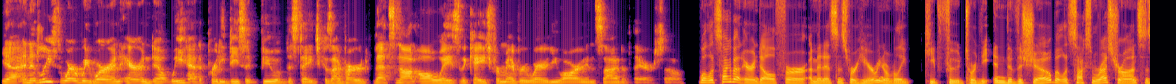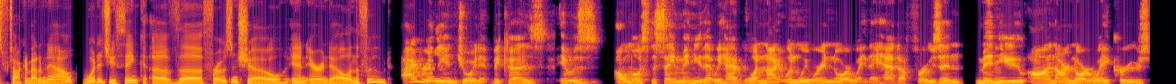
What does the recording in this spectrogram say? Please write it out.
Yeah, and at least where we were in Arendelle, we had a pretty decent view of the stage because I've heard that's not always the case from everywhere you are inside of there. So, well, let's talk about Arendelle for a minute since we're here. We normally keep food toward the end of the show, but let's talk some restaurants since we're talking about them now. What did you think of the Frozen show in Arendelle and the food? I really enjoyed it because it was almost the same menu that we had one night when we were in Norway. They had a frozen menu on our Norway cruise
